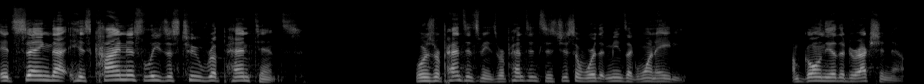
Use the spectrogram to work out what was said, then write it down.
It's saying that his kindness leads us to repentance. What does repentance mean? Repentance is just a word that means like 180. I'm going the other direction now.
